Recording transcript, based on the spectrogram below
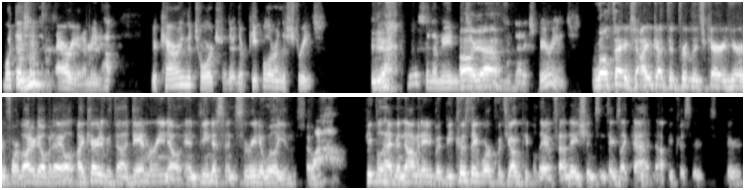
what that's Mhm. like to carry it. I mean, how, you're carrying the torch. There, there people are in the streets. Yeah. Listen, I mean, Oh, yeah. that experience. Well, thanks. I got the privilege carried here in Fort Lauderdale, but I I carried it with uh, Dan Marino and Venus and Serena Williams. So Wow. People had been nominated, but because they work with young people, they have foundations and things like that, not because they're they're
